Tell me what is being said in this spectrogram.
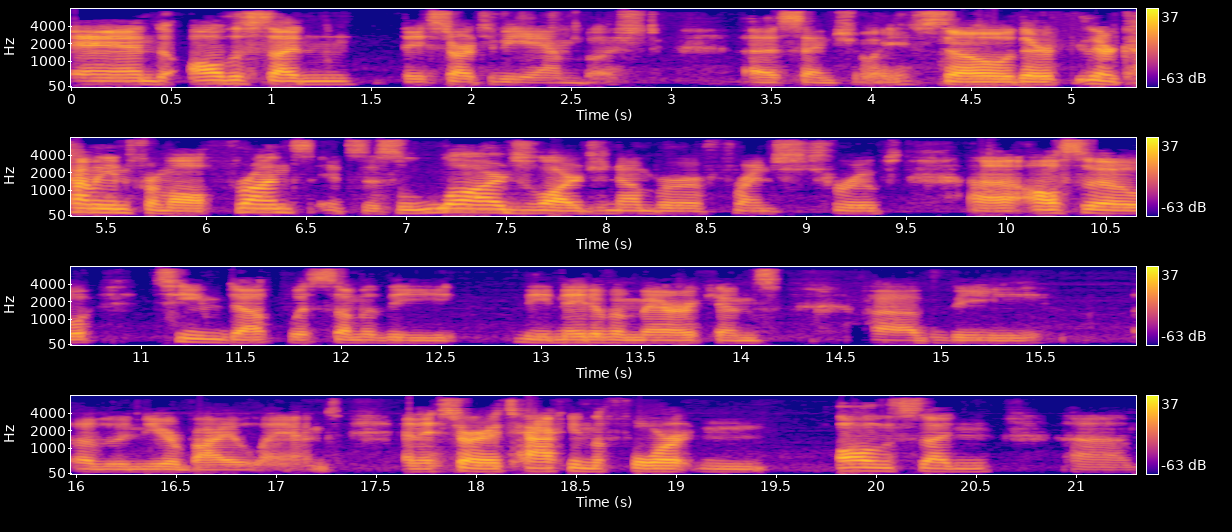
and all of a sudden they start to be ambushed. Essentially, so they're they're coming from all fronts. It's this large, large number of French troops, uh, also teamed up with some of the the Native Americans of the of the nearby land, and they start attacking the fort. And all of a sudden, um,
